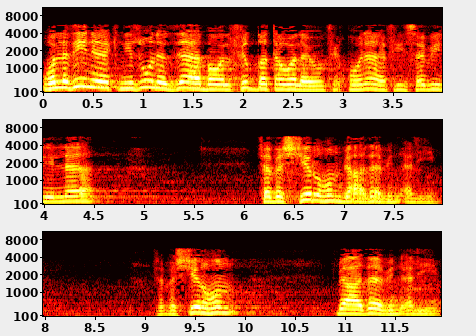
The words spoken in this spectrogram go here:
والذين يكنزون الذهب والفضة ولا ينفقونها في سبيل الله فبشرهم بعذاب أليم. فبشرهم بعذاب أليم.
